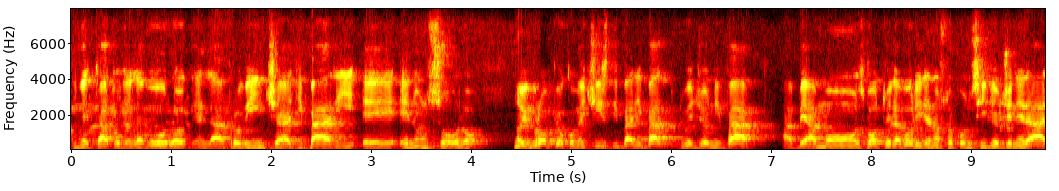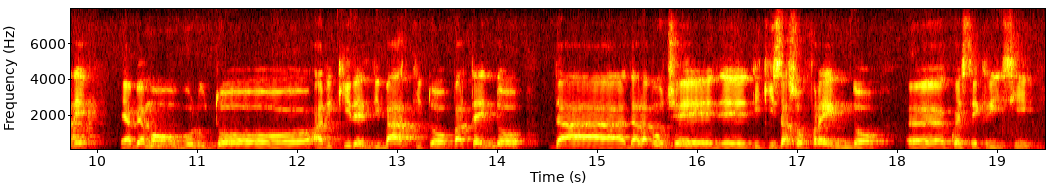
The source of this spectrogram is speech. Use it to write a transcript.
il mercato del lavoro della provincia di Bari e, e non solo. Noi proprio come CIS di Bari Bat due giorni fa abbiamo svolto i lavori del nostro Consiglio Generale e abbiamo voluto arricchire il dibattito partendo da, dalla voce eh, di chi sta soffrendo eh, queste crisi.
